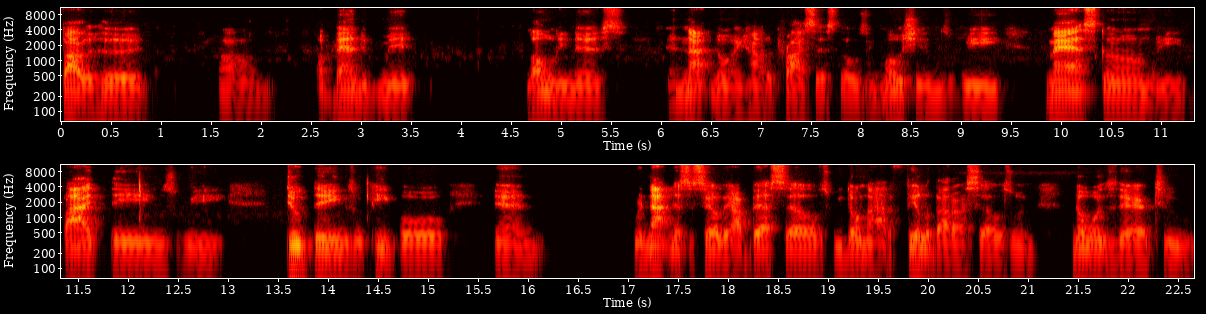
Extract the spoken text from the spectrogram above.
fatherhood, um, abandonment, loneliness, and not knowing how to process those emotions, we mask them, we buy things, we do things with people, and we're not necessarily our best selves. We don't know how to feel about ourselves when no one's there to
